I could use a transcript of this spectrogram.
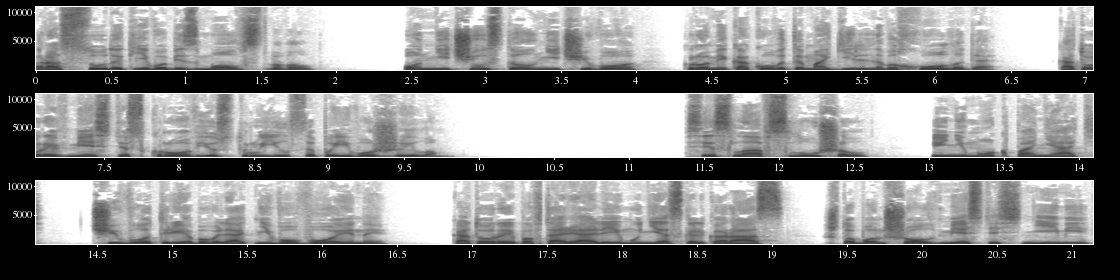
Рассудок его безмолвствовал, он не чувствовал ничего, кроме какого-то могильного холода, который вместе с кровью струился по его жилам. Всеслав слушал и не мог понять, чего требовали от него воины, которые повторяли ему несколько раз, чтобы он шел вместе с ними,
